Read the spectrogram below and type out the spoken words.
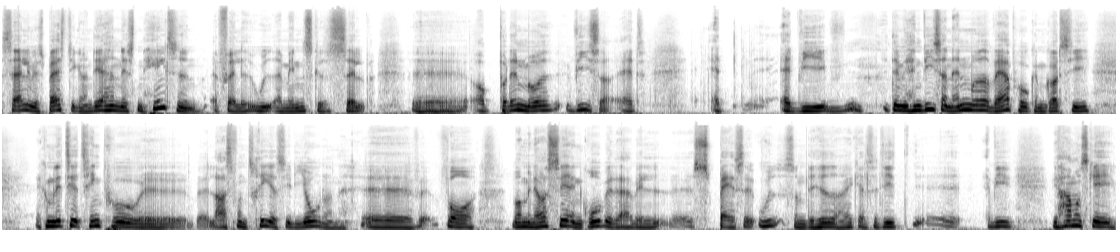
særligt ved spastikeren, det er, at han næsten hele tiden er faldet ud af mennesket selv. Øh, og på den måde viser, at, at, at vi, det, han viser en anden måde at være på, kan man godt sige. Jeg kom lidt til at tænke på øh, Lars von Triers Idioterne, øh, hvor, hvor man også ser en gruppe, der vil spasse ud, som det hedder. Ikke? Altså de, øh, vi, vi har måske,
